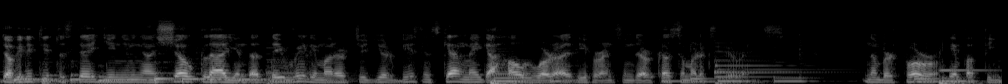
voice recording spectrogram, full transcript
The ability to stay genuine and show clients that they really matter to your business can make a whole world of difference in their customer experience. Number four, empathy.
